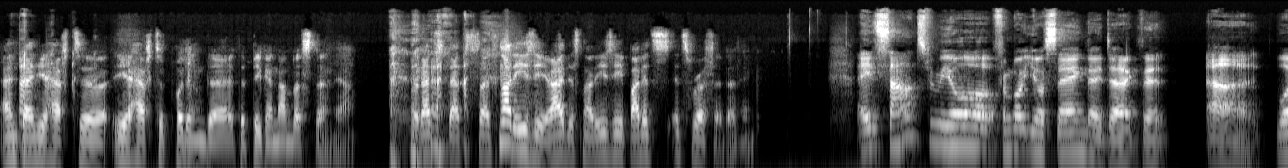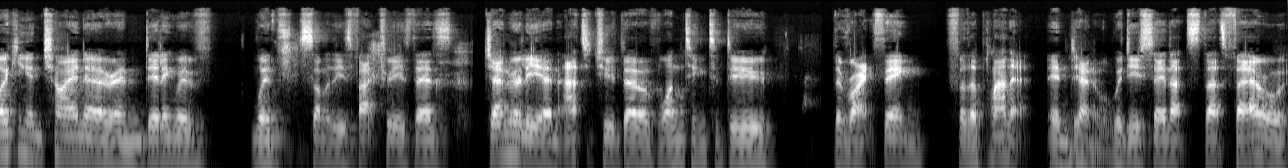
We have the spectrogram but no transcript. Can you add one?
and then you have to you have to put in the the bigger numbers then yeah so that's that's it's not easy right it's not easy but it's it's worth it I think It sounds from your from what you're saying though, Dirk, that uh, working in China and dealing with with some of these factories, there's generally an attitude though of wanting to do the right thing for the planet in general. Would you say that's that's fair, or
